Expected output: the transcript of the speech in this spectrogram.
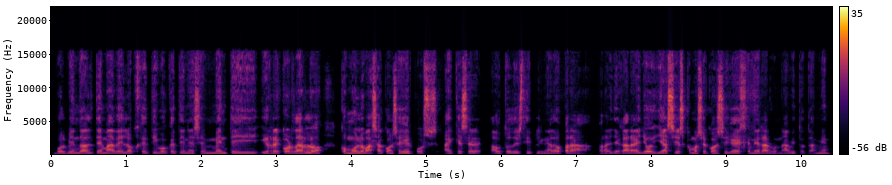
volviendo al tema del objetivo que tienes en mente y, y, recordarlo, ¿cómo lo vas a conseguir? Pues hay que ser autodisciplinado para, para, llegar a ello y así es como se consigue generar un hábito también,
